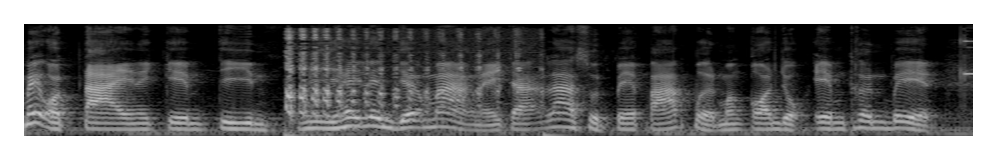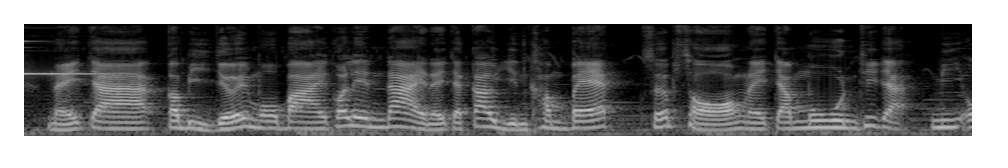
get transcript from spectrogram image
ไม่อดตายในเกมจีน มีให้เล่นเยอะมากไหนจะล่าสุดเปปาร์คเปิดมังกรหยกเอ็มเทิร์นเบด ไหนจะกระบี่เย้ยโมบายก็เล่นได้ ไหนจะก้าวหยินคัมแบ็กเซิร์ฟสองไหนจะมูนที่จะมีโอ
